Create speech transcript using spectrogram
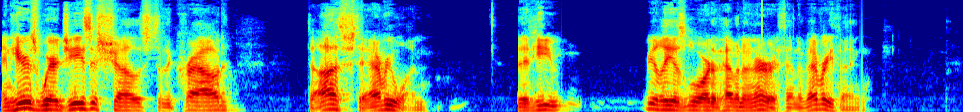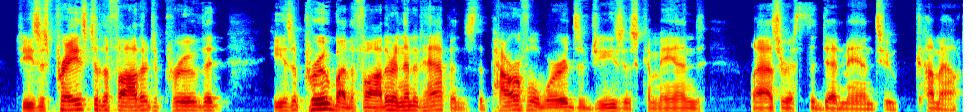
And here's where Jesus shows to the crowd, to us, to everyone, that he really is Lord of heaven and earth and of everything. Jesus prays to the Father to prove that he is approved by the Father, and then it happens. The powerful words of Jesus command Lazarus, the dead man, to come out.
